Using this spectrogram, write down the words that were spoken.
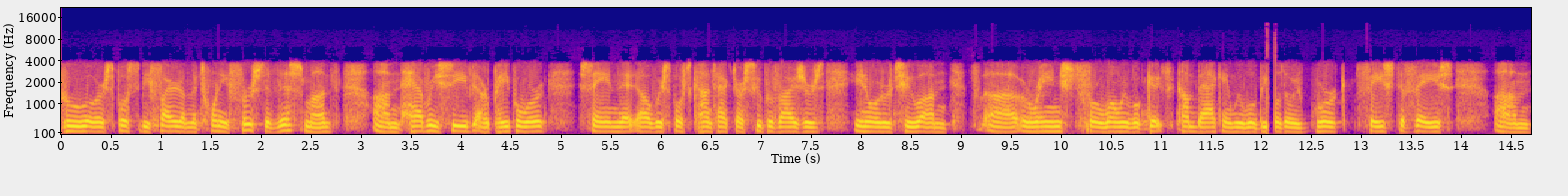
who are supposed to be fired on the 21st of this month um, have received our paperwork saying that uh, we're supposed to contact our supervisors in order to um, uh, arrange for when we will get to come back and we will be able to work face to face um,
